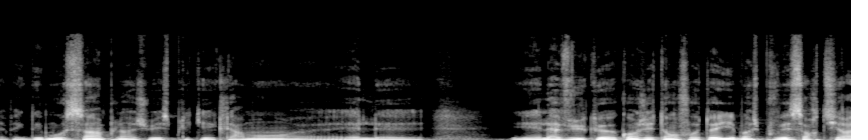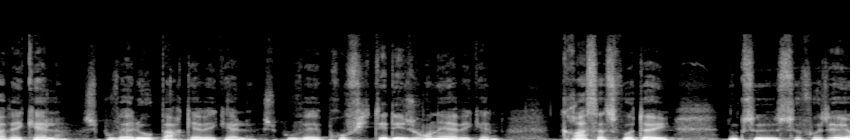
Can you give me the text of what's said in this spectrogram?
avec des mots simples, hein, je lui ai expliqué clairement, euh, elle, et elle a vu que quand j'étais en fauteuil, eh ben, je pouvais sortir avec elle, je pouvais aller au parc avec elle, je pouvais profiter des journées avec elle, grâce à ce fauteuil. Donc ce, ce fauteuil,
